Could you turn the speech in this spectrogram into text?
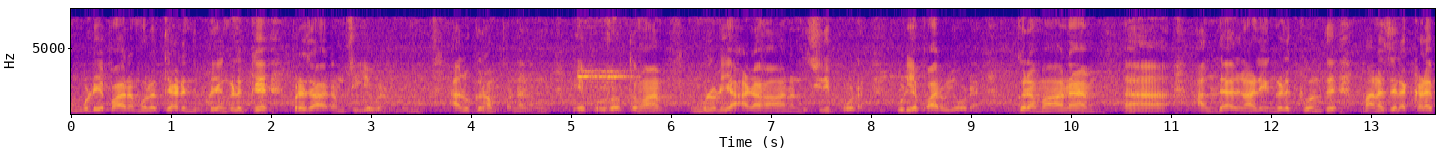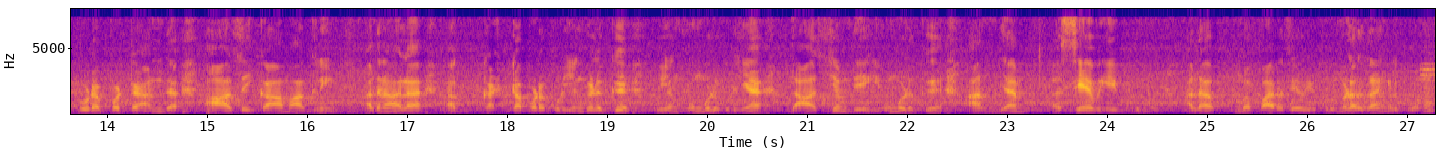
உங்களுடைய பாரமூலத்தை அடைந்து எங்களுக்கு பிரசாரம் செய்ய வேண்டும் அனுகிரகம் பண்ணணும். ஏ புருஷோத்தமா உங்களுடைய அழகான அந்த சிரிப்போட கூடிய பார்வையோட உக்கிரமான அந்த அதனால் எங்களுக்கு வந்து மனசில் கிளப்பிவிடப்பட்ட அந்த ஆசை காமாக்னி அதனால் கஷ்டப்படக்கூடிய எங்களுக்கு எங் உங்களுக்குடைய தாசியம் தேகி உங்களுக்கு அந்த சேவையை கொடுங்கள். அதான் உங்கள் பார சேவையை கொடுங்கள் அதுதான் எங்களுக்கு வேணும்.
